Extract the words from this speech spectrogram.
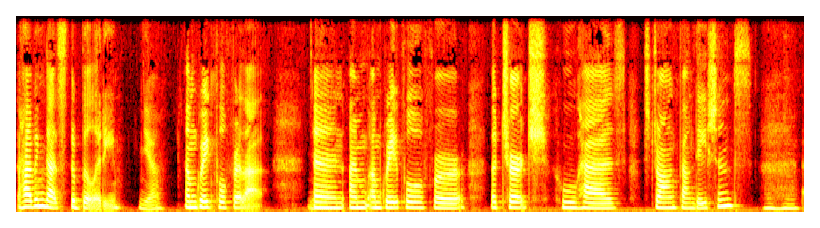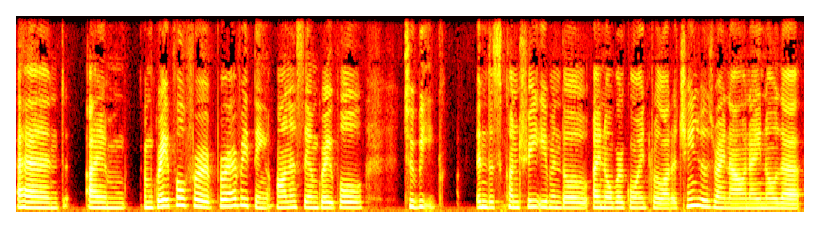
having that stability. Yeah. I'm grateful for that. And I'm I'm grateful for a church who has strong foundations. Mm-hmm. And I'm I'm grateful for for everything. Honestly, I'm grateful to be in this country even though I know we're going through a lot of changes right now and I know that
